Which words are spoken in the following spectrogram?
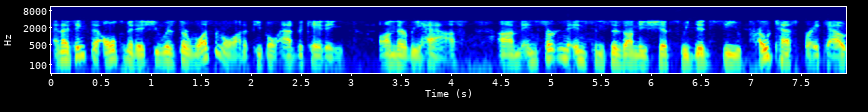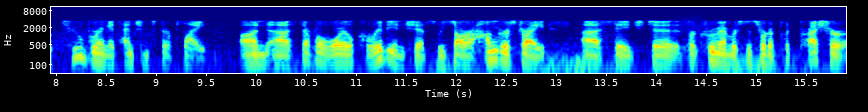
And I think the ultimate issue is there wasn't a lot of people advocating on their behalf. Um, in certain instances on these ships, we did see protests break out to bring attention to their plight. On uh, several Royal Caribbean ships, we saw a hunger strike uh, staged to, for crew members to sort of put pressure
